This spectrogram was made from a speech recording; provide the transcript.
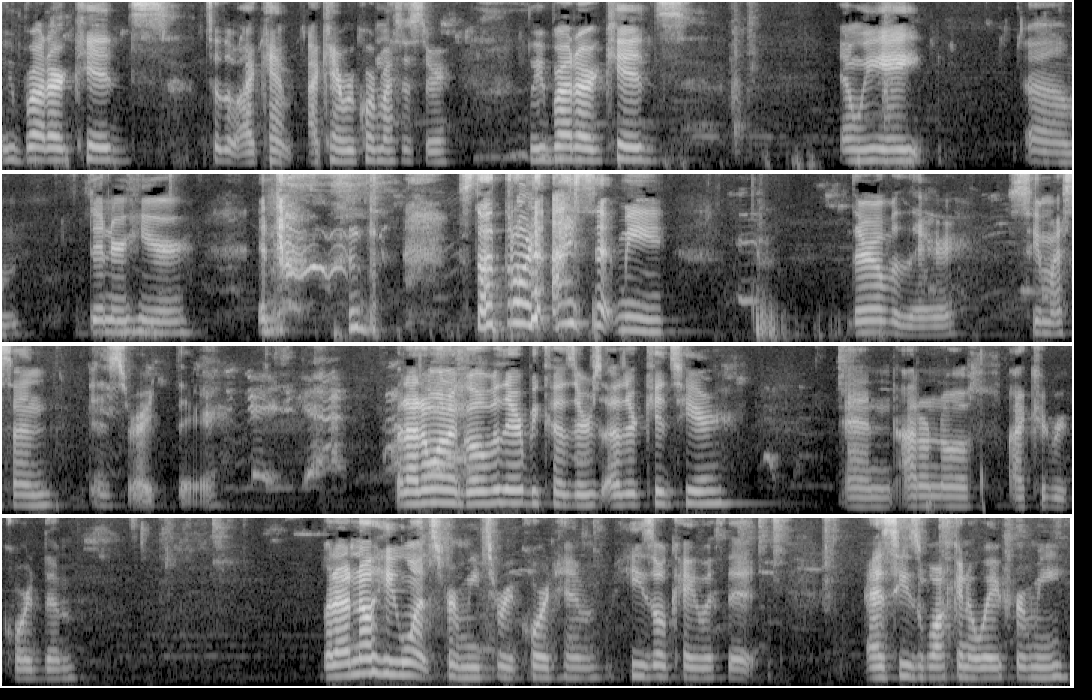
We brought our kids to the. I can't. I can't record my sister. We brought our kids, and we ate um, dinner here. And stop throwing ice at me. They're over there. See, my son is right there. But I don't want to go over there because there's other kids here, and I don't know if I could record them. But I know he wants for me to record him. He's okay with it as he's walking away from me.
